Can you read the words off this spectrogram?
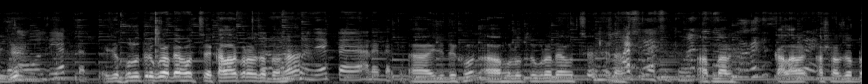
এই যে এই যে হলুদের গুঁড়া দেওয়া হচ্ছে কালার করার জন্য হ্যাঁ? এই যে দেখুন আহ, হলুদের গুঁড়া দেওয়া হচ্ছে আপনার কালার আসার জন্য।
